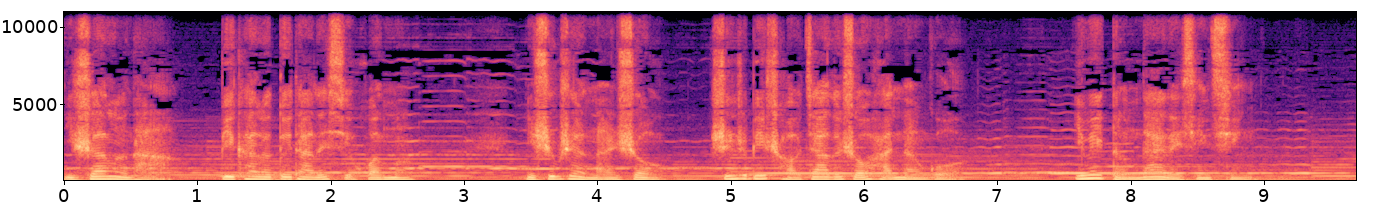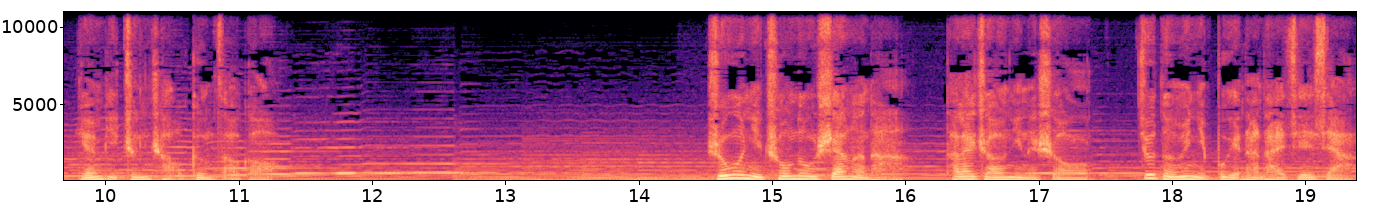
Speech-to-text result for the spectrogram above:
你删了他，避开了对他的喜欢吗？你是不是很难受，甚至比吵架的时候还难过？因为等待的心情，远比争吵更糟糕。如果你冲动删了他，他来找你的时候，就等于你不给他台阶下。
